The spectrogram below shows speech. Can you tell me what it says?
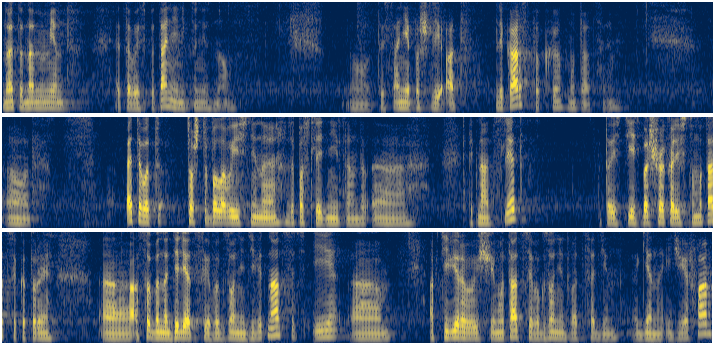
Но это на момент этого испытания никто не знал. Вот. То есть они пошли от лекарства к мутации. Вот. Это вот то, что было выяснено за последние там, 15 э, лет. То есть есть большое количество мутаций, которые э, особенно делеции в экзоне 19 и э, активирующие мутации в экзоне 21 гена EGFR.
